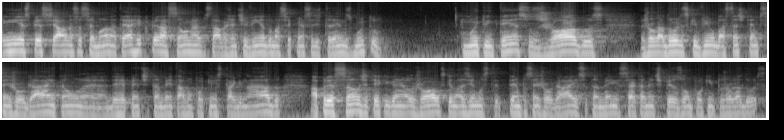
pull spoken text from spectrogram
em especial nessa semana, até a recuperação, né, Gustavo? A gente vinha de uma sequência de treinos muito, muito intensos, jogos, jogadores que vinham bastante tempo sem jogar, então é, de repente também estava um pouquinho estagnado. A pressão de ter que ganhar os jogos, que nós íamos ter tempo sem jogar, isso também certamente pesou um pouquinho para os jogadores.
